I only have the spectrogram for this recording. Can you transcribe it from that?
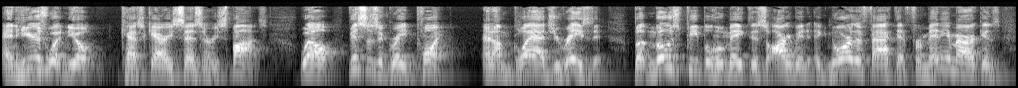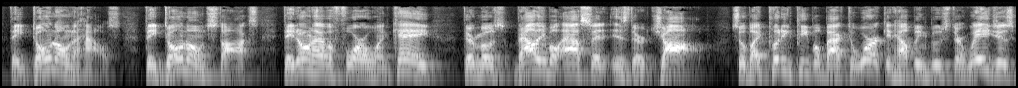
And here's what Neel Kashkari says in response. Well, this is a great. And I'm glad you raised it. But most people who make this argument ignore the fact that for many Americans, they don't own a house, they don't own stocks, they don't have a 401k. Their most valuable asset is their job. So by putting people back to work and helping boost their wages,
